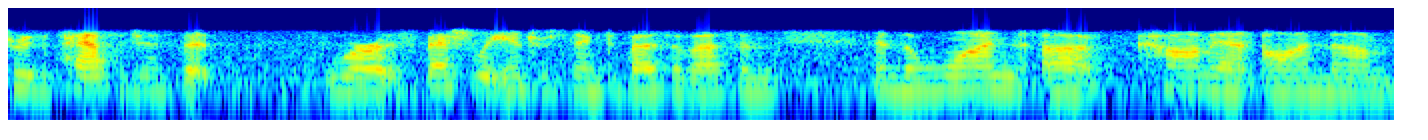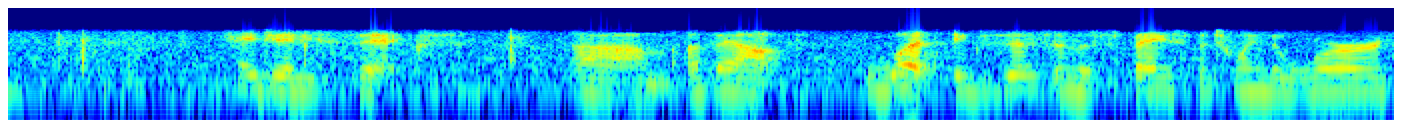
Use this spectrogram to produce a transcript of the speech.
through the passages that were especially interesting to both of us, and and the one uh, comment on um, page 86 um, about what exists in the space between the words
